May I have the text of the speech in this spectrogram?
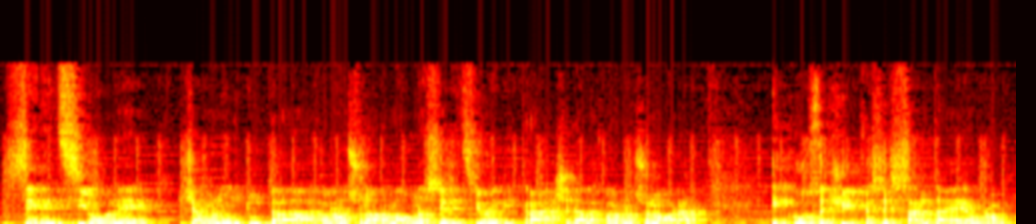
selezione, diciamo non tutta la colonna sonora ma una selezione di tracce dalla colonna sonora e costa circa 60 euro.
